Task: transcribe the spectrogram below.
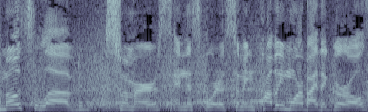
most loved swimmers in the sport of swimming, probably more by the girls.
